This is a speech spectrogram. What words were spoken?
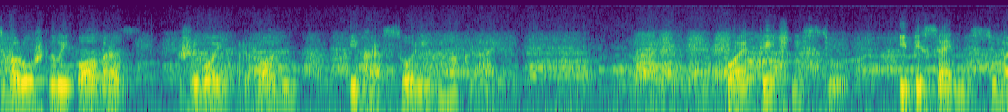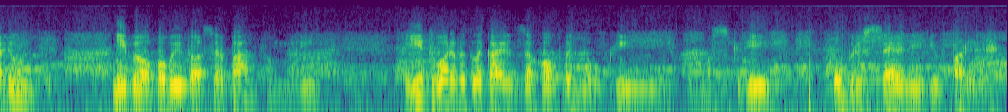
зворушливий образ живої природи і красу рідного краю. Поетичністю і пісенністю малюнку, ніби оповитого серпантом мрій, її твори викликають захоплення у Києві, в Москві, у Брюсселі і в Парижі.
